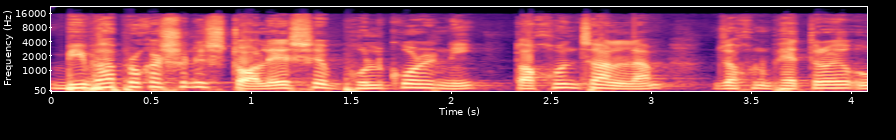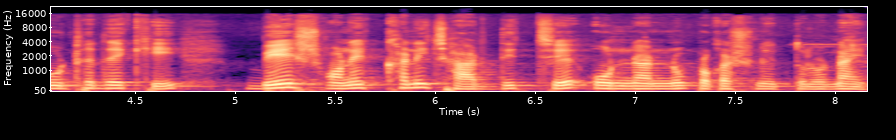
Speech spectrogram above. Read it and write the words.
বিভা প্রকাশনী স্টলে এসে ভুল করে নিই তখন জানলাম যখন ভেতরে উঠে দেখি বেশ অনেকখানি ছাড় দিচ্ছে অন্যান্য প্রকাশনীর তুলনায়।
